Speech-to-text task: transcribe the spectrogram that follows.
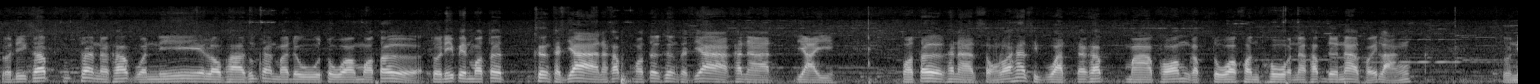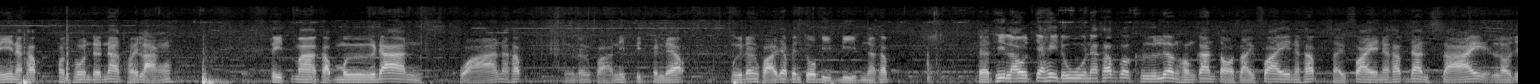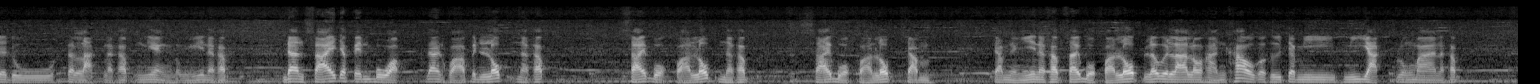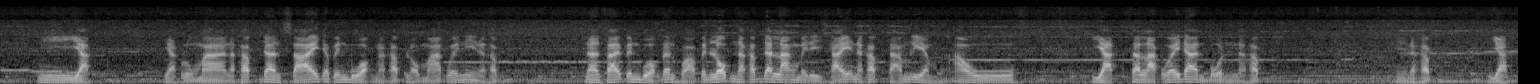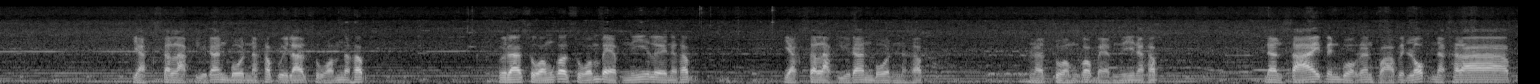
สวัสดีครับทุกท่านนะครับ วันนี้เราพาทุกท่านมาดูตัวมอเตอร์ ตัวนี้เป็นมอเตอร์เครื่องตัดหญ้านะครับ มอเตอร์เครื่องตัดหญ้าขนาดใหญ่ มอเตอร์ขนาด 250 วัตต์นะครับ มาพร้อมกับตัวคอนโทรลนะครับ เดินหน้าถอยหลัง ตัวนี้นะครับคอนโทรลเดินหน้าถอยหลัง ติดมากับมือด้านขวานะครับ มือด้านขวานี่ปิดไปแล้ว มือด้านขวาจะเป็นตัวบีบๆนะครับ แต่ที่เราจะให้ดูนะครับก็คือเรื่องของการต่อสายไฟนะครับ สายไฟนะครับ ด้านซ้ายเราจะดูสลักนะครับเงี้ยงตรงนี้นะครับ ด้านซ้ายจะเป็นบวก ด้านขวาเป็นลบนะครับ ซ้ายบวกขวาลบนะครับ ซ้ายบวกขวาลบจำจำอย่างนี้นะครับ ซ้ายบวกขวาลบ แล้วเวลาเราหันเข้าก็คือจะมีมีหยักลงมานะครับ มีหยักหยักลงมานะครับ ด้านซ้ายจะเป็นบวกนะครับ เรามาร์กไว้นี่นะครับ ด้านซ้ายเป็นบวกด้านขวาเป็นลบนะครับ ด้านล่างไม่ได้ใช้นะครับ สามเหลี่ยมเอาหยักสลักไว้ด้านบนนะครับ นี่นะครับ หยักหยักสลักอยู่ด้านบนนะครับ เวลาสวมนะครับ เวลาสวมก็สวมแบบนี้เลยนะครับ หยักสลักอยู่ด้านบนนะครับเวลาสวมก็แบบนี้นะครับ ด้านซ้ายเป็นบวกด้านขวาเป็นลบนะครับ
